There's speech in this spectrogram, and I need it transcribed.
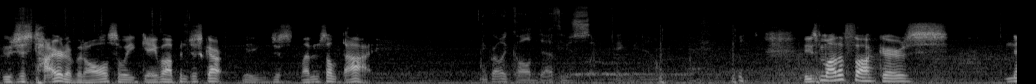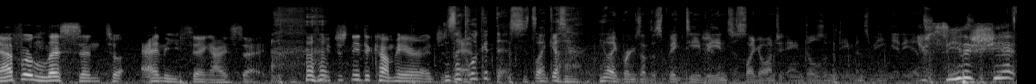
He was just tired of it all, so he gave up and just got he just let himself die. He probably called death. He was just like, take me now. These motherfuckers never listen to anything I say. you just need to come here and just He's like, look at this. It's like he like brings up this big TV and it's just like a bunch of angels and demons being idiots. You see this shit?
